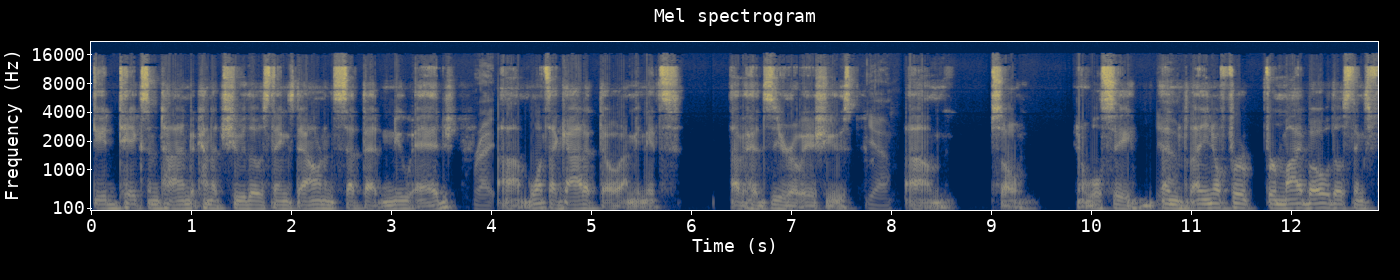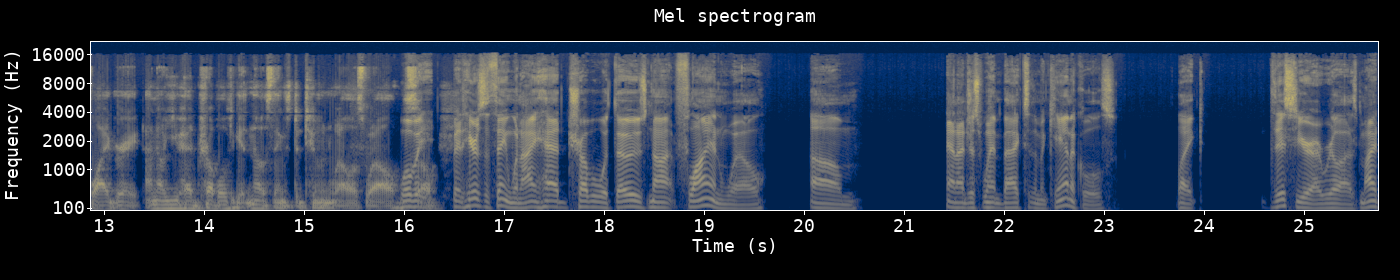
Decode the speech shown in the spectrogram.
did take some time to kind of chew those things down and set that new edge. right. Um, once I got it though, I mean, it's I've had zero issues. Yeah, Um, so you know, we'll see. Yeah. And uh, you know, for for my bow, those things fly great. I know you had trouble getting those things to tune well as well. Well, so, but, but here's the thing: when I had trouble with those not flying well, um, and I just went back to the mechanicals, like this year, I realized my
